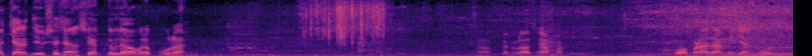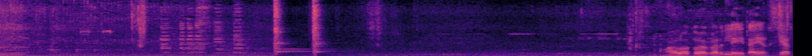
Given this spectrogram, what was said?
અત્યારે દિવસે છે ને ચેક કરી લેવા પડે પૂરા. હા, કેટલો છે આમાં? કોપડા જામી ગયા, ફૂલ. હાલો, તો કરી લઈ ટાયર ચેક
